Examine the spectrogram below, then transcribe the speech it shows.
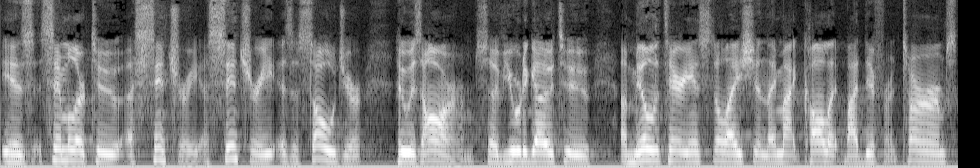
is similar to a sentry. A sentry is a soldier who is armed. So if you were to go to a military installation, they might call it by different terms,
